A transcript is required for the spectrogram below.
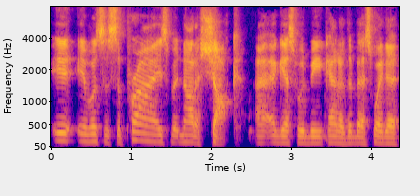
it, it, was a surprise, but not a shock. I, I, guess would be kind of the best way to,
